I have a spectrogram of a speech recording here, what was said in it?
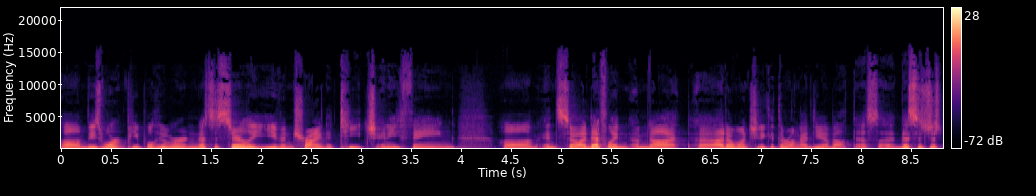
Um, these weren't people who were necessarily even trying to teach anything. Um, and so I definitely am not, uh, I don't want you to get the wrong idea about this. Uh, this is just,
